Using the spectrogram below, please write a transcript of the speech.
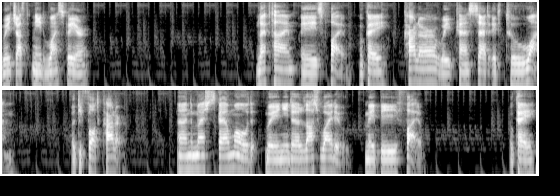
We just need one sphere. Lifetime is 5, okay. Color, we can set it to 1. A default color. And mesh scale mode, we need a large value, maybe 5. Okay,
